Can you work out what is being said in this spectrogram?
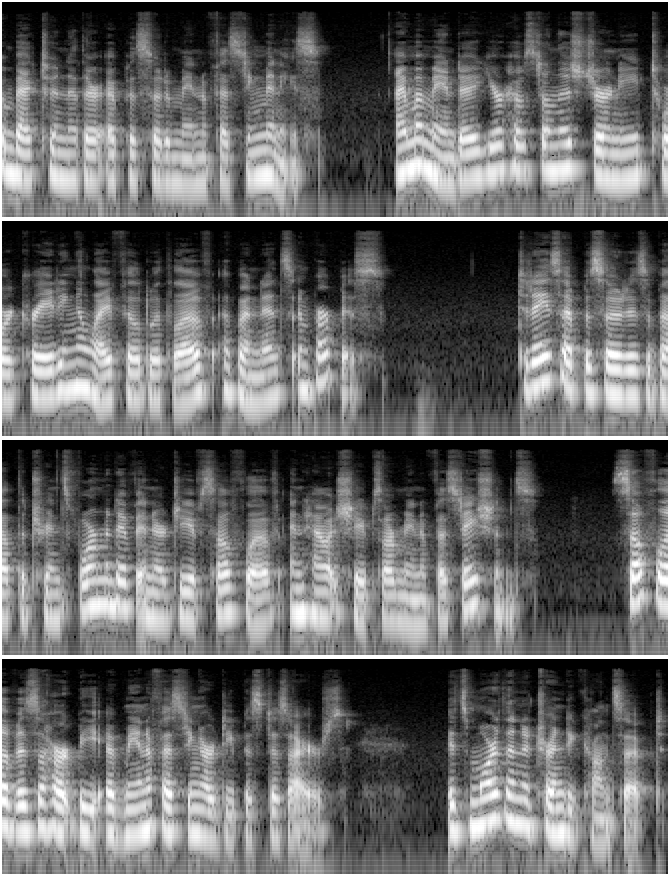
welcome back to another episode of Manifesting Minis. I'm Amanda, your host on this journey toward creating a life filled with love, abundance, and purpose. Today's episode is about the transformative energy of self love and how it shapes our manifestations. Self love is the heartbeat of manifesting our deepest desires. It's more than a trendy concept,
